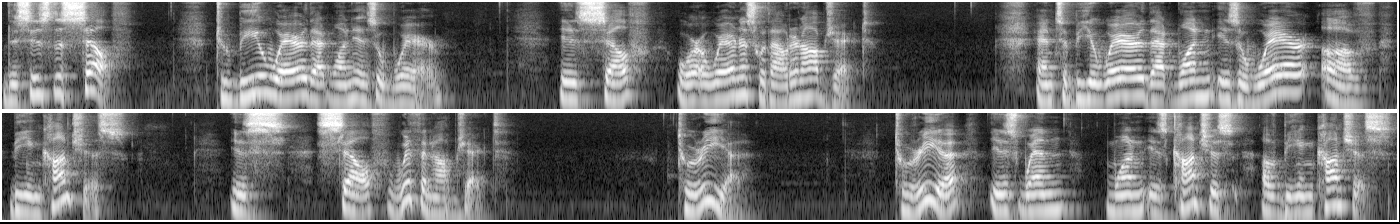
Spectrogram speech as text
This is the self. To be aware that one is aware is self or awareness without an object. And to be aware that one is aware of being conscious is self with an object. Turiya. Turiya is when one is conscious of being conscious.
